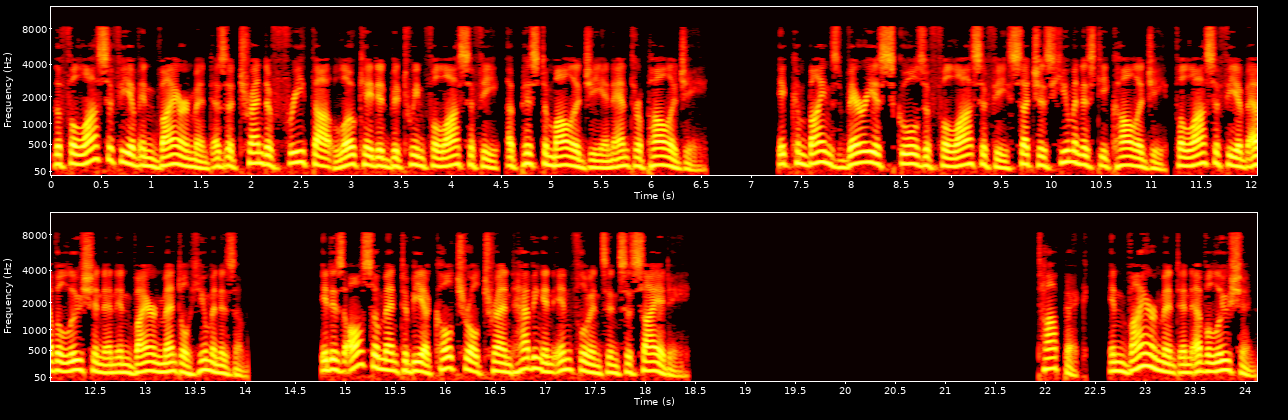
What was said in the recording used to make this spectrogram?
The philosophy of environment is a trend of free thought located between philosophy, epistemology and anthropology. It combines various schools of philosophy such as humanist ecology, philosophy of evolution and environmental humanism. It is also meant to be a cultural trend having an influence in society. environment and evolution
